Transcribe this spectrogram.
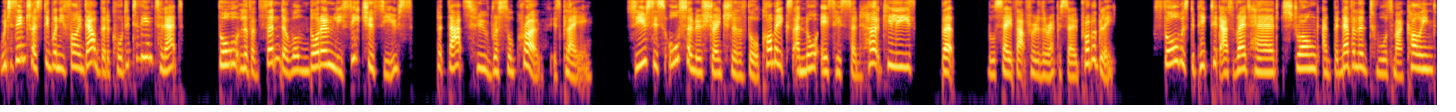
Which is interesting when you find out that according to the internet, Thor Love and Thunder will not only feature Zeus, but that's who Russell Crowe is playing. Zeus is also no stranger to the Thor comics, and nor is his son Hercules, but we'll save that for another episode, probably. Thor was depicted as red haired, strong, and benevolent towards mankind.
